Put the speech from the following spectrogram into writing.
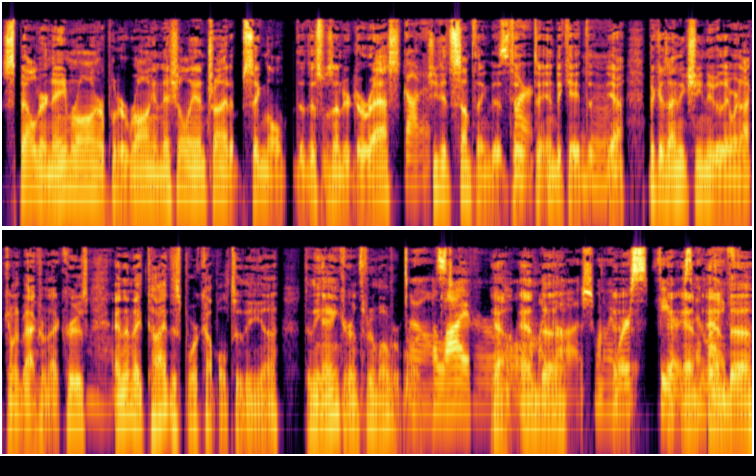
spelled her name wrong or put her wrong initial in, trying to signal that this was under duress. Got it. She did something to to, to indicate that, yeah, because I think she knew they were not coming back from that cruise, and then they tied this poor couple to the uh, to the anchor and threw them overboard. Oh, Alive. terrible. Yeah, and, oh my uh, gosh, one of my worst fears and in life. and uh,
